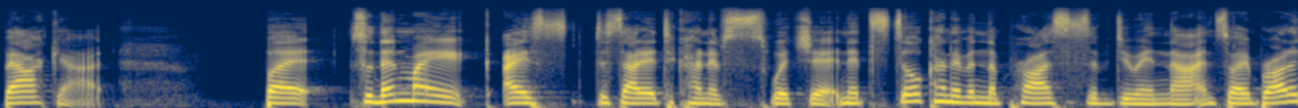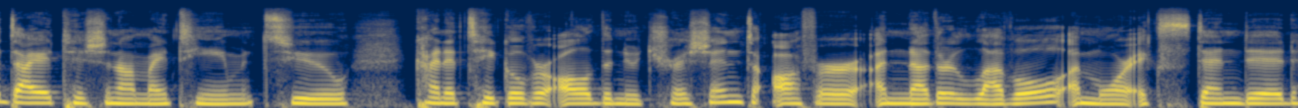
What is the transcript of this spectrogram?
back at. But so then my I decided to kind of switch it and it's still kind of in the process of doing that. And so I brought a dietitian on my team to kind of take over all of the nutrition to offer another level, a more extended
